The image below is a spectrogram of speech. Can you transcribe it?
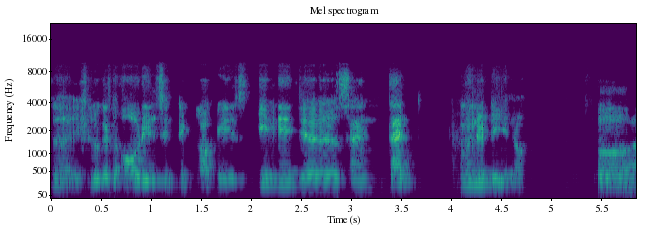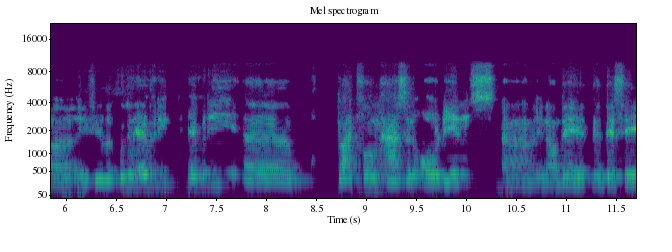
the if you look at the audience in TikTok is teenagers and that community you know so uh, if you look at every every uh, platform has an audience uh, you know they they, they say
